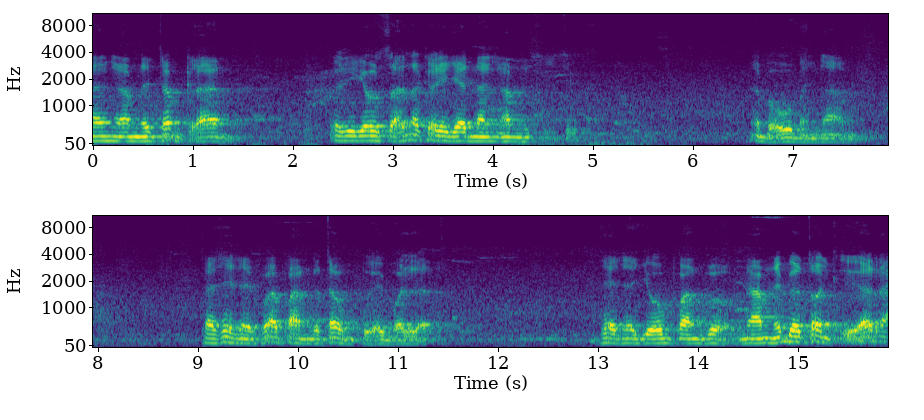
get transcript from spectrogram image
นางงามในท่ามกลางกริโยสานกริยานางงามในที่สุดนั่นบอกว่ามันงามถ้าใช่ในฟ้าฟังก็ต้องเปื่อยหมดล้วถ้าในโยมฟังก็งามในเบื้องต้นคืออะไร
